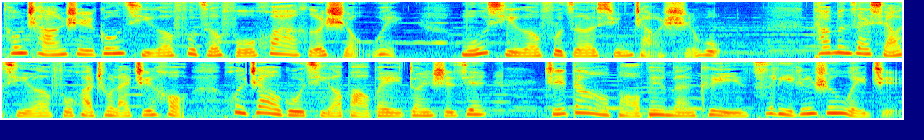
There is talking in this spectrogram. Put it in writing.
通常是公企鹅负责孵化和守卫，母企鹅负责寻找食物。它们在小企鹅孵化出来之后，会照顾企鹅宝贝一段时间。直到宝贝们可以自力更生为止。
